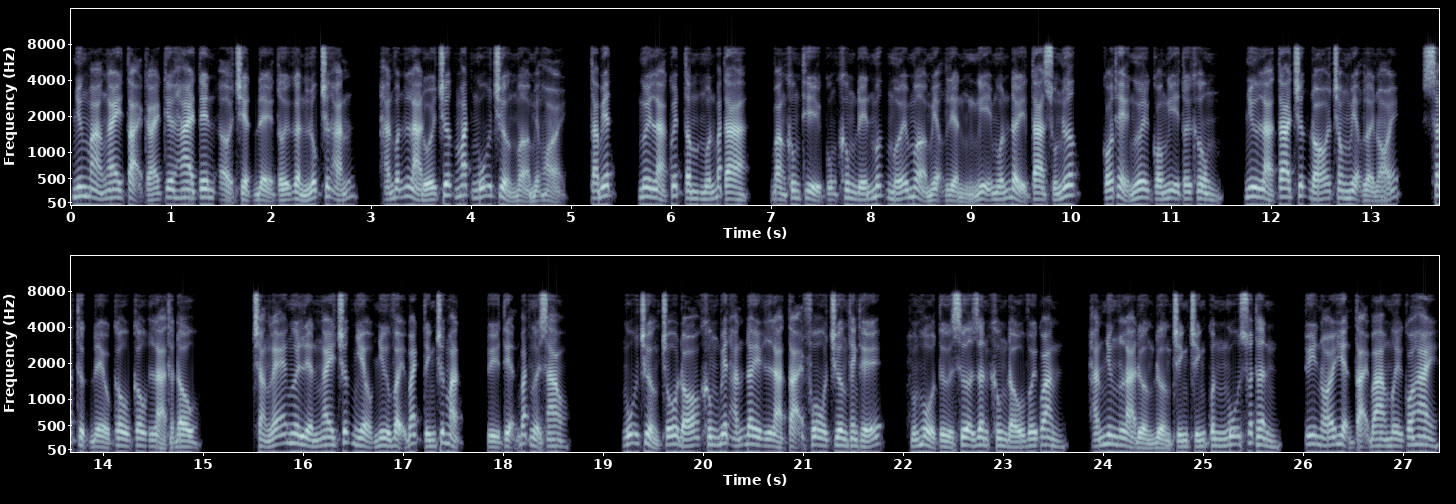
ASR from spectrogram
Nhưng mà ngay tại cái kia hai tên ở triệt để tới gần lúc trước hắn hắn vẫn là đối trước mắt ngũ trưởng mở miệng hỏi, ta biết, ngươi là quyết tâm muốn bắt ta, bằng không thì cũng không đến mức mới mở miệng liền nghĩ muốn đẩy ta xuống nước, có thể ngươi có nghĩ tới không? Như là ta trước đó trong miệng lời nói, xác thực đều câu câu là thật đâu. Chẳng lẽ ngươi liền ngay trước nhiều như vậy bách tính trước mặt, tùy tiện bắt người sao? Ngũ trưởng chỗ đó không biết hắn đây là tại phô trương thanh thế, huống hồ từ xưa dân không đấu với quan, hắn nhưng là đường đường chính chính quân ngũ xuất thân, tuy nói hiện tại ba mươi có hai,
